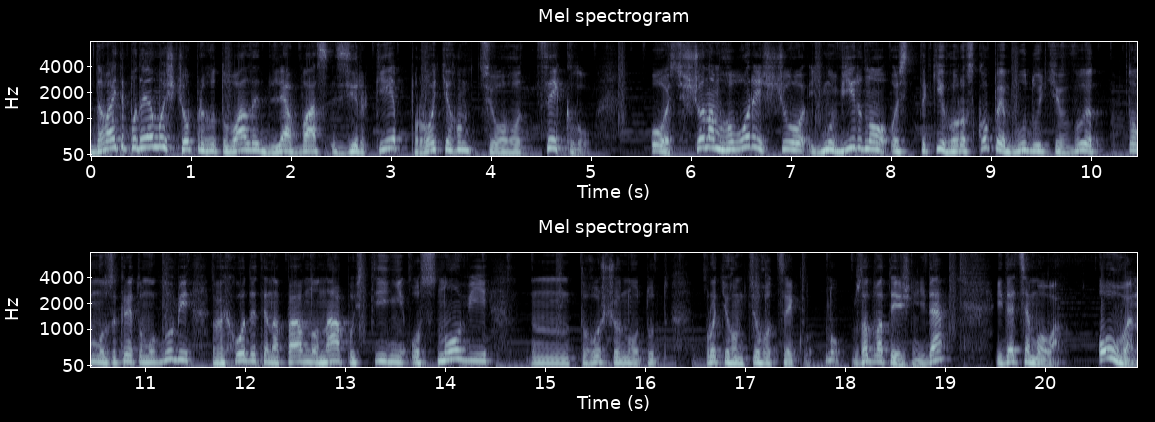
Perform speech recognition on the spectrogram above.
Давайте подивимося, що приготували для вас зірки протягом цього циклу. Ось що нам говорить, що ймовірно, ось такі гороскопи будуть в тому закритому клубі виходити, напевно, на постійній основі, м, того, що ну тут протягом цього циклу. Ну, за два тижні йде, йдеться мова. Овен.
